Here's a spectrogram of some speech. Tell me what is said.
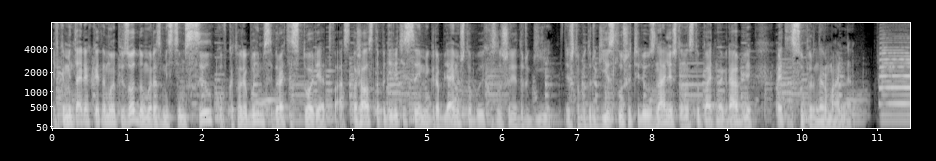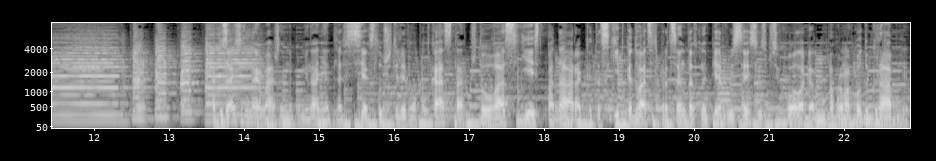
И в комментариях к этому эпизоду мы разместим ссылку, в которой будем собирать истории от вас. Пожалуйста, поделитесь своими граблями, чтобы их услышали другие. И чтобы другие слушатели узнали, что наступать на грабли – это супер нормально. Обязательное важное напоминание для всех слушателей этого подкаста, что у вас есть подарок. Это скидка 20% на первую сессию с психологом по промокоду Грабли.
